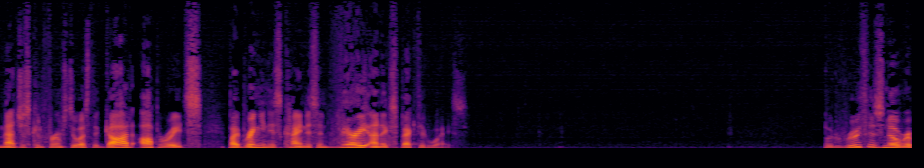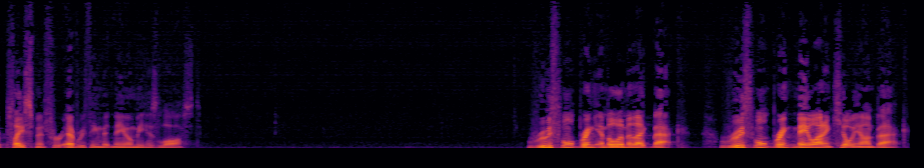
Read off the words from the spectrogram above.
And that just confirms to us that God operates by bringing his kindness in very unexpected ways. But Ruth is no replacement for everything that Naomi has lost. Ruth won't bring Elimelech back. Ruth won't bring Mahlon and Chilion back.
